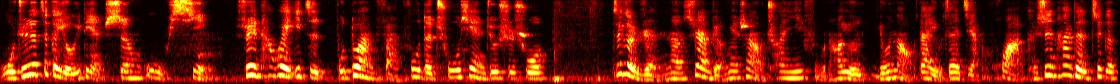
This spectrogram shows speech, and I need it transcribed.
我觉得这个有一点生物性，所以他会一直不断反复的出现，就是说这个人呢，虽然表面上有穿衣服，然后有有脑袋，有在讲话，可是他的这个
